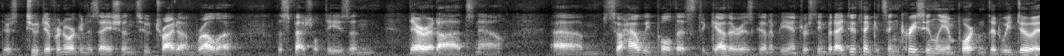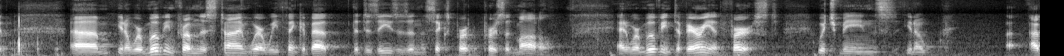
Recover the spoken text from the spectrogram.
There's two different organizations who try to umbrella the specialties, and they're at odds now. Um, So how we pull this together is going to be interesting, but I do think it's increasingly important that we do it. Um, You know, we're moving from this time where we think about the diseases in the six-person model, and we're moving to variant first, which means, you know, I,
